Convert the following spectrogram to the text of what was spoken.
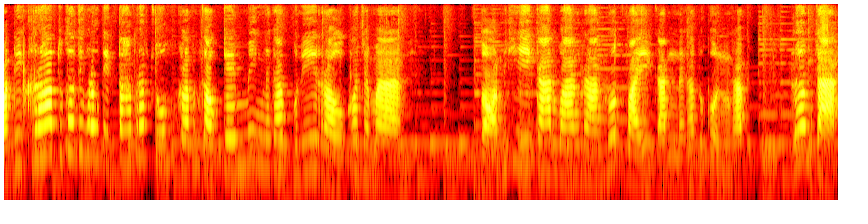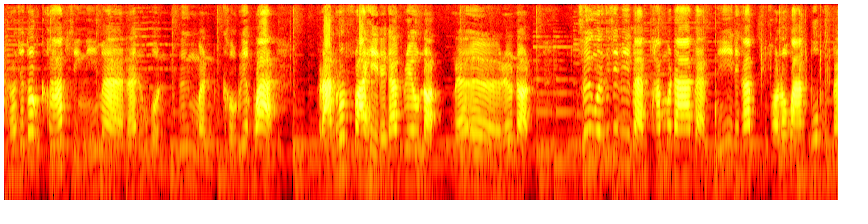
สวัสดีครับทุกท่านที่กำลังติดตามรับชมกลับมันเก่าเกมมิ่งนะครับ วันนี้เราก็จะมาสอนวิธีการวางรางรถไฟกันนะครับ ทุกคนครับ เริ่มจากเราจะต้องคราฟสิ่งนี้มานะทุกคน ซึ่งมันเขาเรียกว่ารางรถไฟนะครับเรลนอตนะเออเรลนอตซึ่งมันก็จะมีแบบธรรมดาแบบนี้นะครับ พอเราวางปุ๊บเห็นไหม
